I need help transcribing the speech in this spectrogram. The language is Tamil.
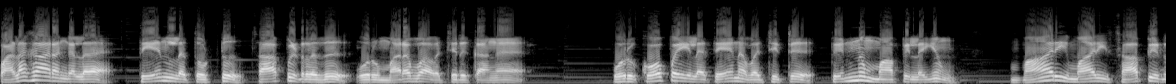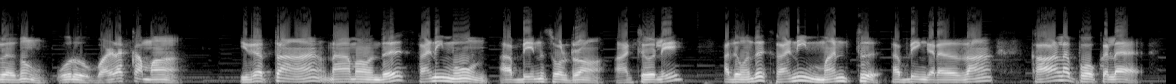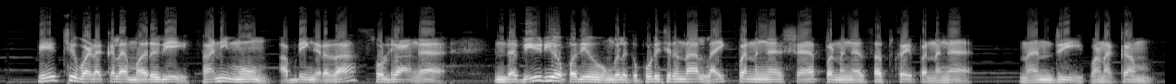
பலகாரங்களை தேன்ல தொட்டு சாப்பிடுறது ஒரு மரபா வச்சிருக்காங்க. ஒரு கோப்பையில தேனை வச்சிட்டு பெண்ணும் மாப்பிள்ளையும் மாறி மாறி சாப்பிடுறதும் ஒரு வழக்கமா? இதைத்தான் நாம வந்து ஹனிமூன் அப்படின்னு சொல்றோம். ஆக்சுவலி அது வந்து ஹனி மந்த் அப்படிங்கிறது தான் காலப்போக்கில் பேச்சு வழக்கில் மருவி ஹனிமூன் அப்படிங்கிறதா சொல்கிறாங்க இந்த வீடியோ பதிவு உங்களுக்கு பிடிச்சிருந்தா லைக் பண்ணுங்கள் ஷேர் பண்ணுங்கள் சப்ஸ்கிரைப் பண்ணுங்கள் நன்றி வணக்கம்.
